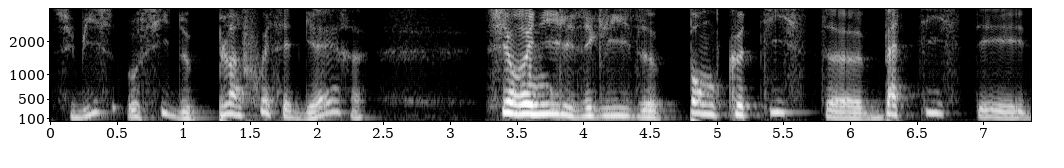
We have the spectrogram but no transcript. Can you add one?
subissent aussi de plein fouet cette guerre. Si on réunit les églises pentecôtistes, baptistes et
